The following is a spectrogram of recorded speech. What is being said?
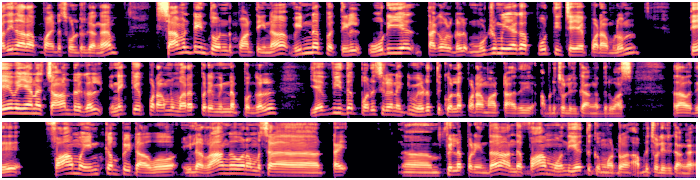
பதினாறாம் பாயிண்ட் சொல்லியிருக்காங்க செவன்டீன்த் ஒன்று பார்த்தீங்கன்னா விண்ணப்பத்தில் உரிய தகவல்கள் முழுமையாக பூர்த்தி செய்யப்படாமலும் தேவையான சான்றுகள் இணைக்கப்படாமலும் வரப்பெறும் விண்ணப்பங்கள் எவ்வித பரிசீலனைக்கும் எடுத்துக்கொள்ளப்பட மாட்டாது அப்படின்னு சொல்லியிருக்காங்க துர்வாஸ். அதாவது ஃபார்மை இன்கம்ப்ளீட்டாகவோ இல்லை ராங்காவோ நம்ம ச டை ஃபில்அப் பண்ணியிருந்தால் அந்த ஃபார்ம் வந்து ஏற்றுக்க மாட்டோம் அப்படி சொல்லியிருக்காங்க.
